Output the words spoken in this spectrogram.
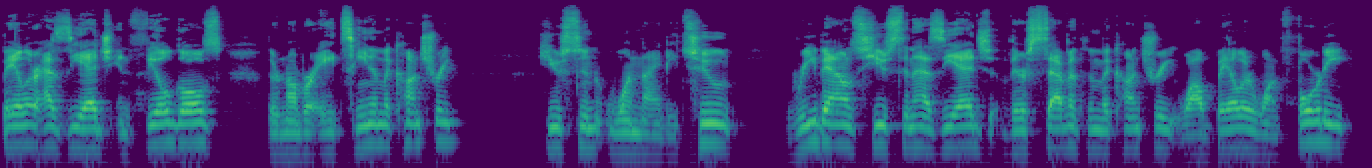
Baylor has the edge in field goals. They're number 18 in the country. Houston, 192. Rebounds, Houston has the edge. They're seventh in the country, while Baylor 140.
